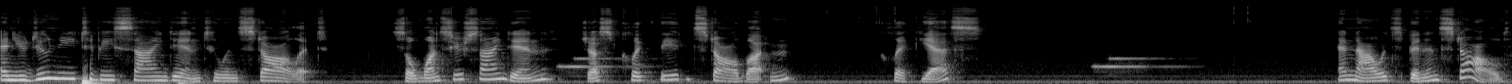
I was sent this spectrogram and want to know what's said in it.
and you do need to be signed in to install it. So once you're signed in, just click the install button, click yes, and now it's been installed.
